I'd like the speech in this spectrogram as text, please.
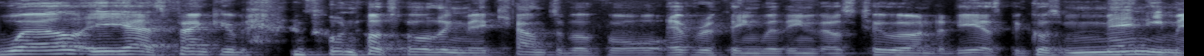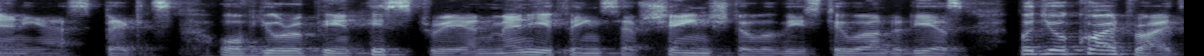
Well, yes, thank you for not holding me accountable for everything within those 200 years, because many, many aspects of European history and many things have changed over these 200 years. But you're quite right.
